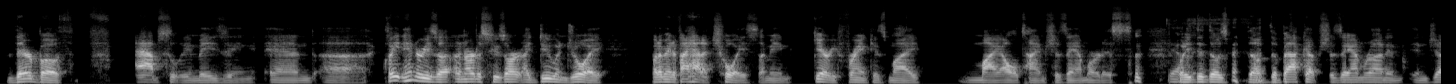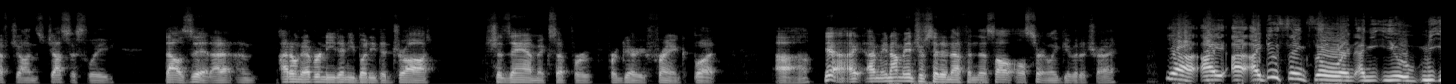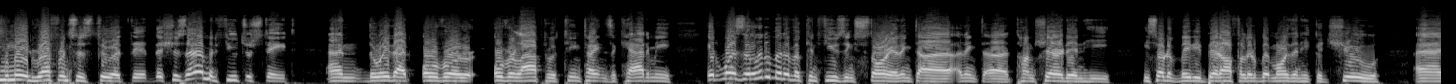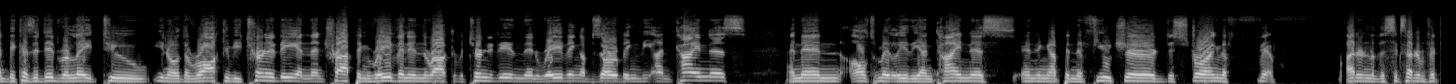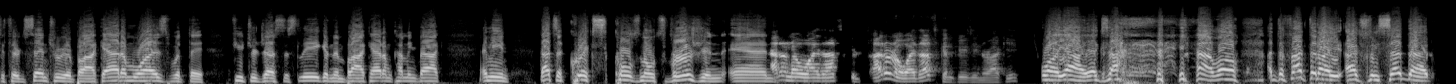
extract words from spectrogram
They're both absolutely amazing. And uh, Clayton Henry is an artist whose art I do enjoy, but I mean, if I had a choice, I mean, Gary Frank is my my all time Shazam artist. Yeah. when he did those the, the backup Shazam run in, in Geoff Johns Justice League, that was it. I I don't ever need anybody to draw Shazam except for for Gary Frank, but uh, yeah, I, I mean, I'm interested enough in this. I'll, I'll certainly give it a try. Yeah, I, I, I do think though, and, and you you made references to it, the the Shazam and Future State and the way that over overlapped with Teen Titans Academy, it was a little bit of a confusing story. I think uh, I think uh, Tom Sheridan he he sort of maybe bit off a little bit more than he could chew, and because it did relate to you know the Rock of Eternity and then trapping Raven in the Rock of Eternity and then Raven absorbing the unkindness and then ultimately the unkindness ending up in the future, destroying the I don't know the 653rd century or Black Adam was with the future Justice League, and then Black Adam coming back. I mean, that's a quick Cole's Notes version, and I don't know why that's I don't know why that's confusing, Rocky. Well, yeah, exactly. yeah, well, the fact that I actually said that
